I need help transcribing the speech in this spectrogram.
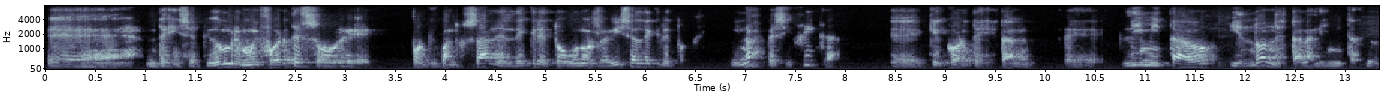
eh, de incertidumbre muy fuerte sobre, porque cuando sale el decreto, uno revisa el decreto y no especifica eh, qué cortes están limitados y en dónde está la limitación.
